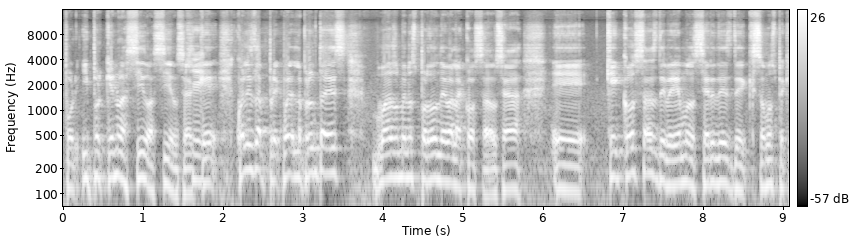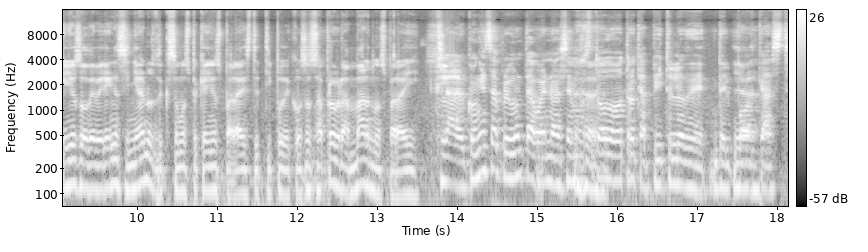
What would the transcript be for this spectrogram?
Por, ¿Y por qué no ha sido así? O sea, ¿qué, ¿cuál es la, la pregunta? Es más o menos por dónde va la cosa. O sea, eh, ¿qué cosas deberíamos hacer desde que somos pequeños o deberían enseñarnos de que somos pequeños para este tipo de cosas? O sea, programarnos para ahí. Claro, con esa pregunta, bueno, hacemos todo otro capítulo de, del podcast.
